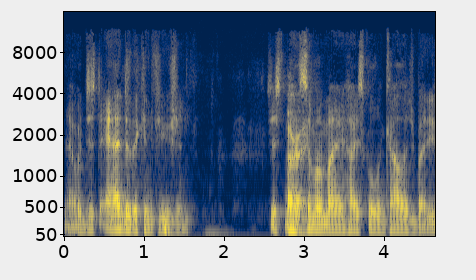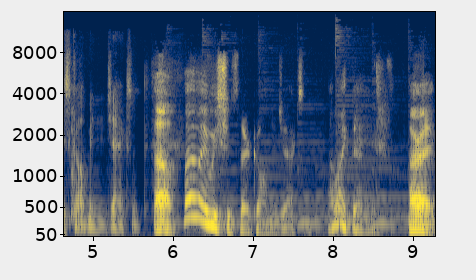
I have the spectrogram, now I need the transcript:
That would just add to the confusion. Just right. some of my high school and college buddies called me Jackson. Oh, well, maybe we should start calling you Jackson. I like that. All right.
